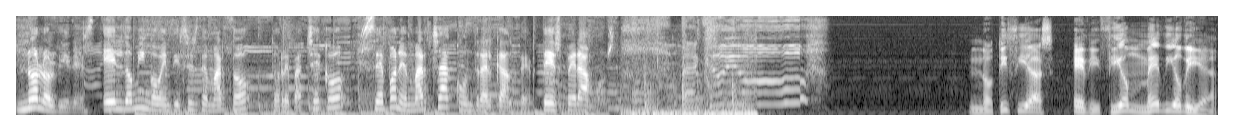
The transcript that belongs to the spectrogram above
No lo olvides, el domingo 26 de marzo, Torre Pacheco se pone en marcha contra el cáncer. Te esperamos. Noticias, edición mediodía.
